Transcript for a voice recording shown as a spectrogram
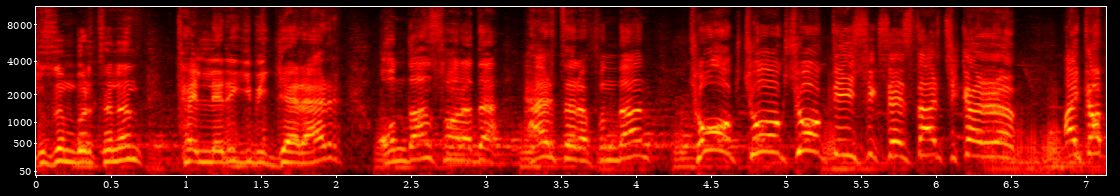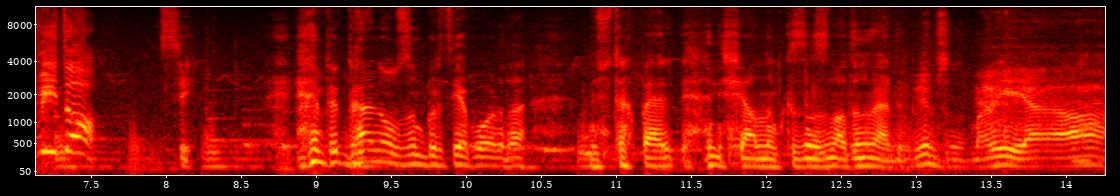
bu zımbırtının telleri gibi gerer. Ondan sonra da her tarafından çok çok çok değişik sesler çıkarırım. Ay capito? Si. Ben o zımbırtıya bu arada müstakbel nişanlım kızınızın adını verdim biliyor musunuz? Maria.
